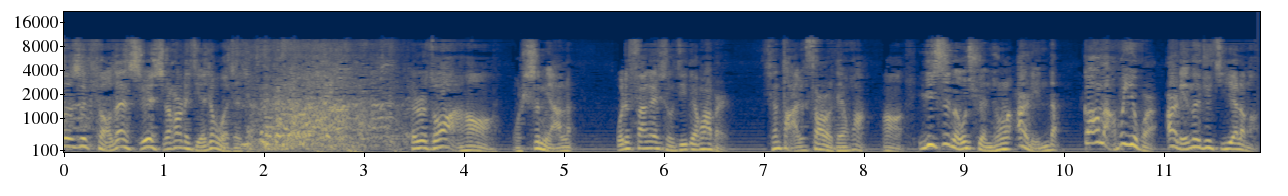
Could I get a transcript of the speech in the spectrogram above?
这是挑战十月十号的节奏啊！这是。他说昨晚哈我失眠了，我就翻开手机电话本，想打个骚扰电话啊。于是呢，我选中了二林的。刚打不一会儿，二林子就接了嘛。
